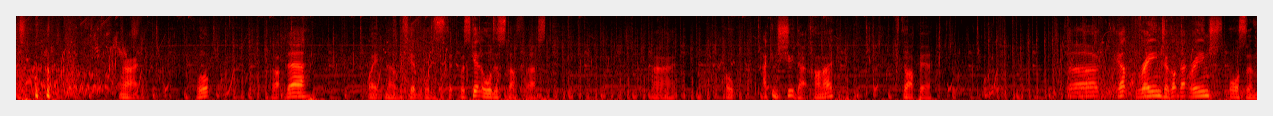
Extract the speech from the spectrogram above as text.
Alright. Whoop. Go up there. Wait, no, let's get all this, let's get all this stuff first. Alright. Oh, I can shoot that, can't I? Let's go up here. Uh, yep, range. I got that range. Awesome.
